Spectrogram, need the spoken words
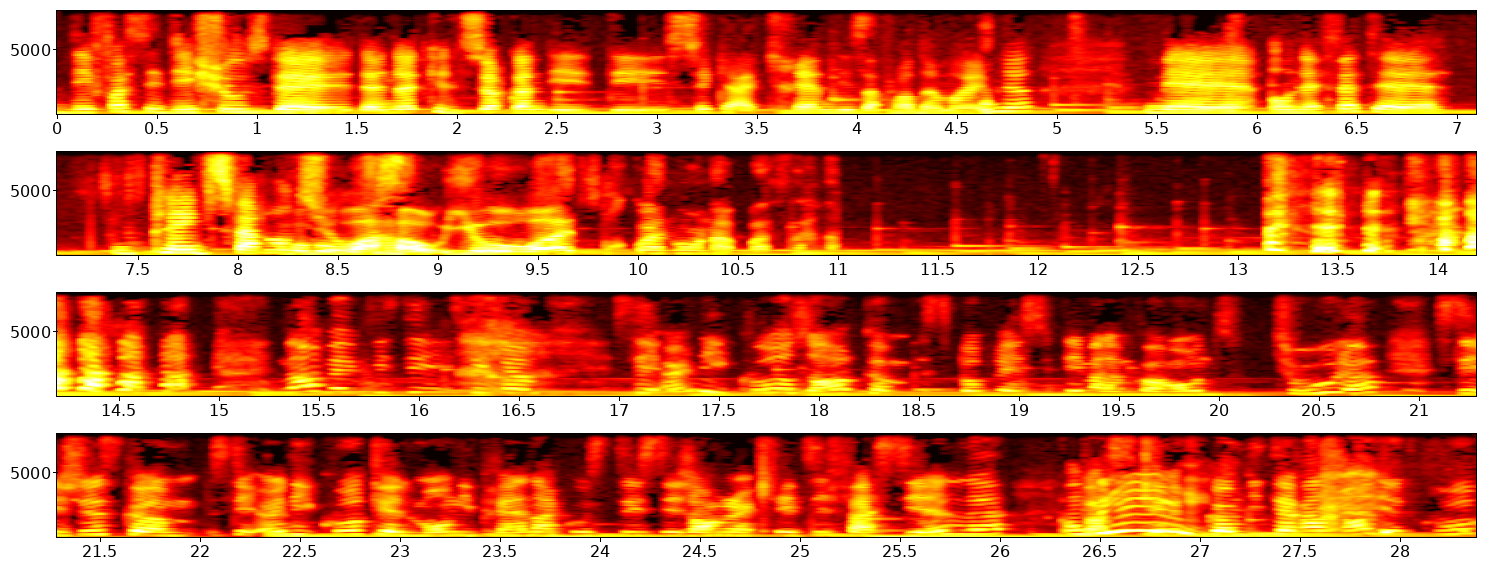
Des fois, c'est des choses de, de notre culture, comme des, des sucres à crème, des affaires de même. Là. Mais on a fait euh, plein de différentes Oh, choses. wow, yo, what? Pourquoi nous, on n'a pas ça? Non, mais puis c'est comme. C'est un des cours, genre, comme. C'est pas pour insulter Madame Coron du tout, là. C'est juste comme. C'est un des cours que le monde y prenne à cause, tu sais, c'est genre un crédit facile, là. Parce Oui! que, comme littéralement, notre cours,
